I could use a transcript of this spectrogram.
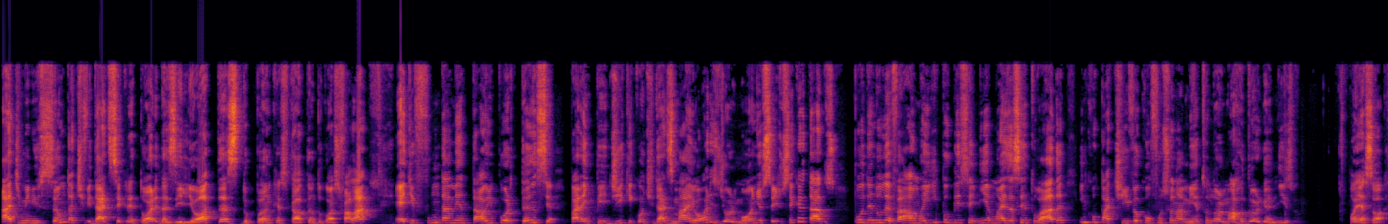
a diminuição da atividade secretória das ilhotas do pâncreas, que ela tanto gosta de falar, é de fundamental importância para impedir que quantidades maiores de hormônios sejam secretados, podendo levar a uma hipoglicemia mais acentuada, incompatível com o funcionamento normal do organismo. Olha só,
